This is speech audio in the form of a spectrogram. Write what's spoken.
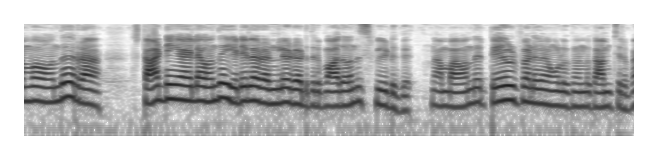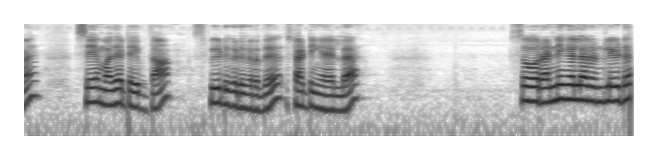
நம்ம வந்து ர ஸ்டார்டிங் ஆயில் வந்து இடையில ரெண்டு லீடு எடுத்துருப்போம். அது வந்து ஸ்பீடுக்கு நம்ம வந்து டேபிள் ஃபேனுக்கு உங்களுக்கு வந்து காமிச்சிருப்பேன். சேம் அதே டைப் தான். ஸ்பீடுக்கு எடுக்கிறது ஸ்டார்டிங் ஆயிலில் ஸோ ரன்னிங் ஆயில் ரெண்டு லீடு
